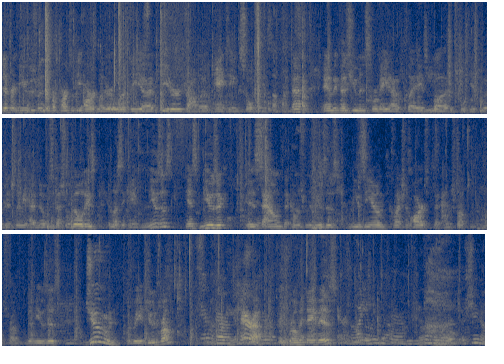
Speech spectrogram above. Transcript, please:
different muses for the different parts of the art, whether it was the uh, theater, drama, painting, sculpting, and stuff like that. And because humans were made out of clay and mud, which we'll get to eventually, we had no special abilities unless it came from the muses. Hence, music is sound that comes from the muses. Museum, collection of art that comes from comes from the muses. June, where do we get June from? Hera, Hera, whose Roman name is Juno.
